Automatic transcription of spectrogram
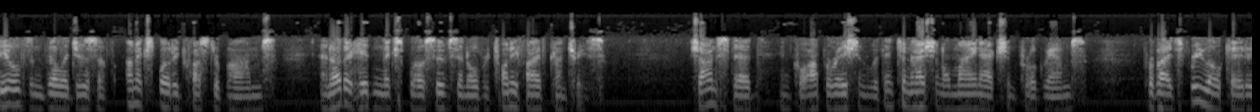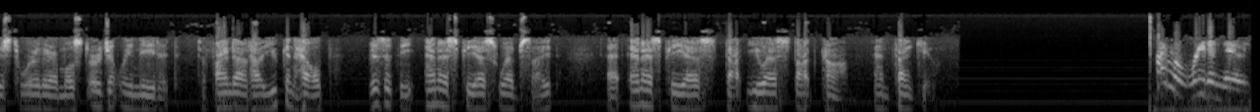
fields and villages of unexploded cluster bombs and other hidden explosives in over 25 countries. Schonstedt, in cooperation with international mine action programs, provides free locators to where they are most urgently needed. To find out how you can help, visit the NSPS website at nsps.us.com. And thank you. I'm Marita Noon,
